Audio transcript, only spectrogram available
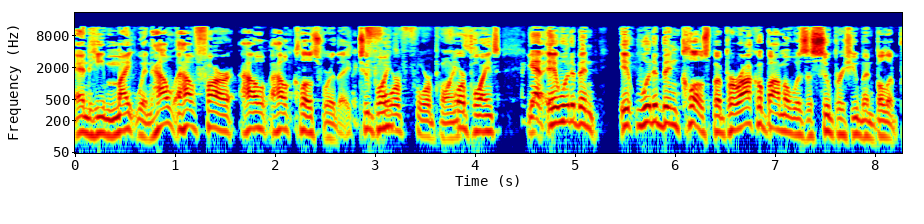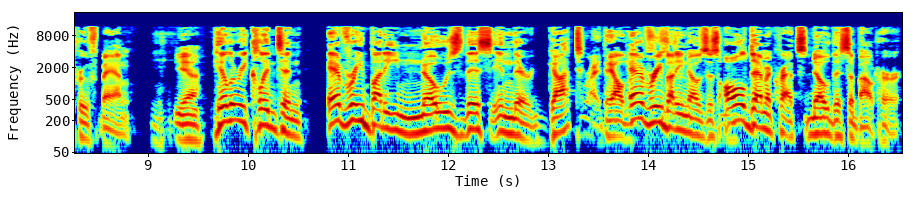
and he might win. How how far? How how close were they? Two points. four- four points. Four points. Again- yeah, it would have been. It would have been close, but Barack Obama was a superhuman, bulletproof man. Yeah. Hillary Clinton. Everybody knows this in their gut. Right, they all know Everybody knows this. All Democrats know this about her,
